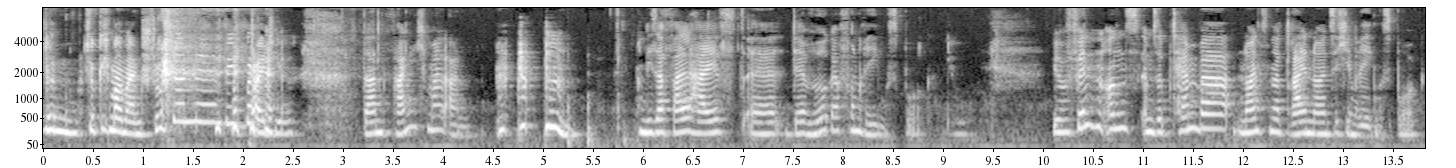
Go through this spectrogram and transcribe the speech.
dann zücke ich mal meinen Stift, dann äh, bin ich bereit hier. Dann fange ich mal an. dieser Fall heißt äh, Der Bürger von Regensburg. Wir befinden uns im September 1993 in Regensburg.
